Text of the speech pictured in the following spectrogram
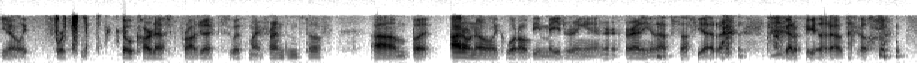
you know like working go kart esque projects with my friends and stuff. Um, but I don't know like what I'll be majoring in or, or any of that stuff yet. I've got to figure that out still.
